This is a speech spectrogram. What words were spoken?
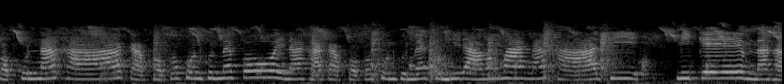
ขอบคุณนะคะกับขอบพระคุณคุณแม่โป้ยนะคะกับขอบพระคุณคุณแม่คุณธิดามากๆนะคะ ที่มีเกมนะคะ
